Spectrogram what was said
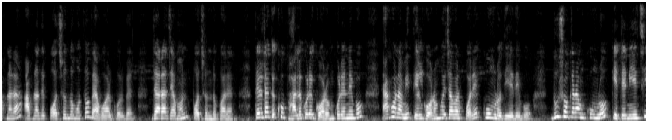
আপনারা আপনাদের পছন্দ মতো ব্যবহার করবেন, যারা যেমন পছন্দ করেন। তেলটাকে খুব ভালো করে গরম করে নেব। এখন আমি তেল গরম হয়ে যাওয়ার পরে কুমড়ো দিয়ে দেব। দুশো গ্রাম কুমড়ো কেটে নিয়েছি।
